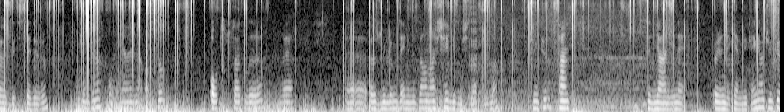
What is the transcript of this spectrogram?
özgür hissediyorum. Çünkü yani asıl o tutsaklığı ve e, özgürlüğümüzü elimizden alan şey bizmişiz aslında. Çünkü sen yani yine önündeki en büyük engel. Çünkü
